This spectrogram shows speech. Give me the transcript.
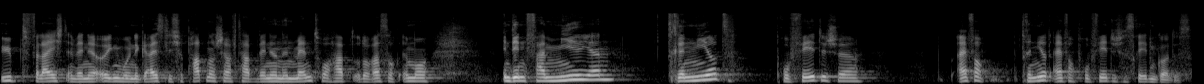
übt vielleicht, wenn ihr irgendwo eine geistliche Partnerschaft habt, wenn ihr einen Mentor habt oder was auch immer. In den Familien trainiert prophetische, einfach, trainiert einfach prophetisches Reden Gottes.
